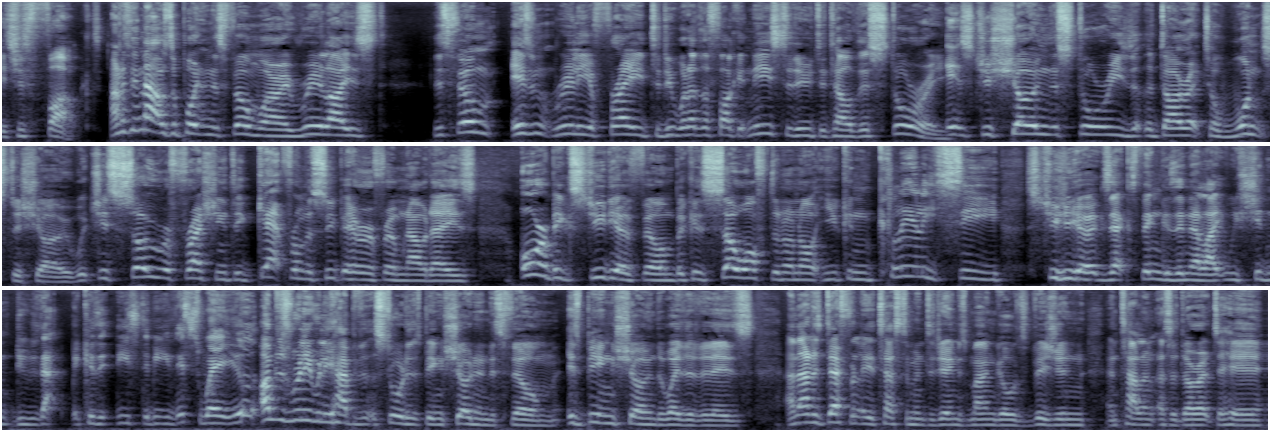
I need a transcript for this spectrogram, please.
It's just fucked. And I think that was the point in this film where I realized this film isn't really afraid to do whatever the fuck it needs to do to tell this story. It's just showing the story that the director wants to show, which is so refreshing to get from a superhero film nowadays or a big studio film because so often or not you can clearly see studio execs fingers in there like we shouldn't do that because it needs to be this way. I'm just really really happy that the story that's being shown in this film is being shown the way that it is and that is definitely a testament to James Mangold's vision and talent as a director here.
